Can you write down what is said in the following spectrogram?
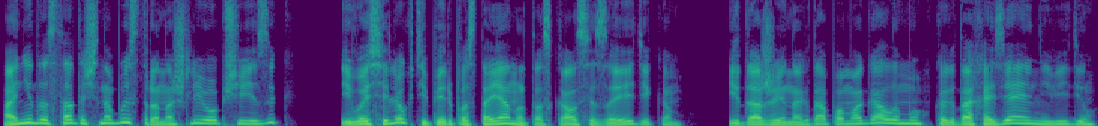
Они достаточно быстро нашли общий язык, и Василек теперь постоянно таскался за Эдиком и даже иногда помогал ему, когда хозяин не видел.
